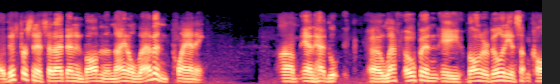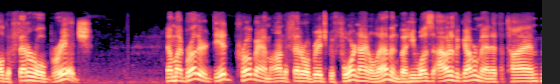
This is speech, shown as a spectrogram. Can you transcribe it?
uh, this person had said I'd been involved in the 9/11 planning um, and had uh, left open a vulnerability in something called the Federal Bridge. Now, my brother did program on the Federal Bridge before 9/11, but he was out of the government at the time.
